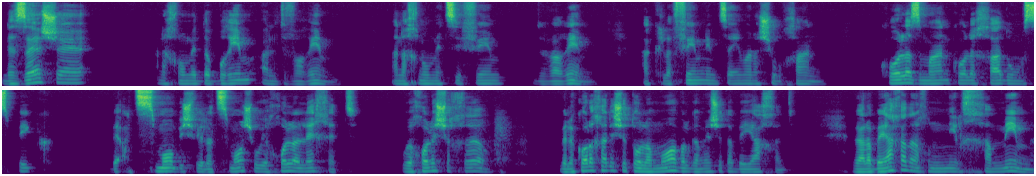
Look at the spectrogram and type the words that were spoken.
לזה שאנחנו מדברים על דברים, אנחנו מציפים דברים, הקלפים נמצאים על השולחן, כל הזמן כל אחד הוא מספיק בעצמו בשביל עצמו שהוא יכול ללכת, הוא יכול לשחרר, ולכל אחד יש את עולמו אבל גם יש את הביחד. ועל הביחד אנחנו נלחמים,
